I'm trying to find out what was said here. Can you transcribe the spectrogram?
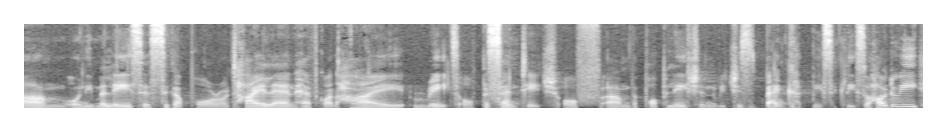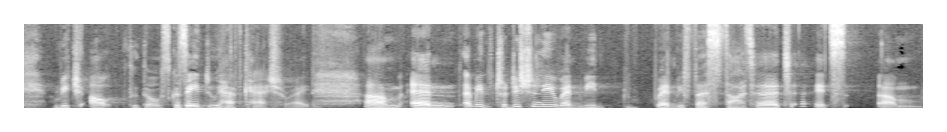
Um, only Malaysia, Singapore, or Thailand have got high rates or percentage of um, the population which is banked, basically. So how do we reach out to those? Because they do have cash, right? Um, and I mean, traditionally, when we when we first started, it's um,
